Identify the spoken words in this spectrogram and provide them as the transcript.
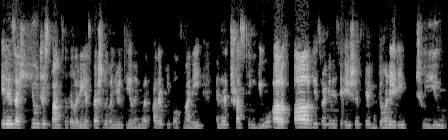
it is a huge responsibility, especially when you're dealing with other people's money and they're trusting you. All of all of these organizations, they're donating to you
